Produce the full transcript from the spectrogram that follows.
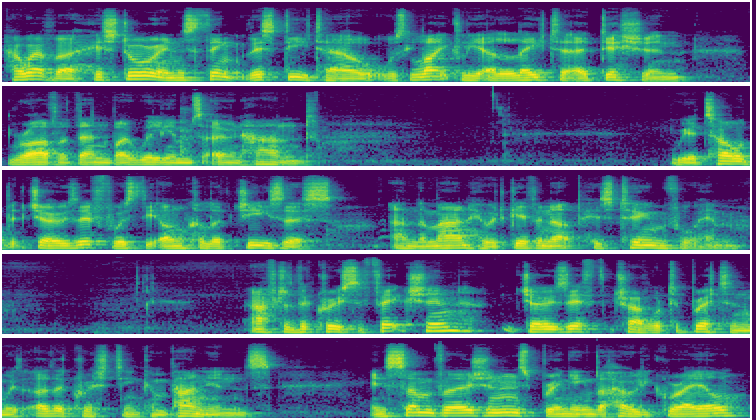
However, historians think this detail was likely a later addition rather than by William's own hand. We are told that Joseph was the uncle of Jesus and the man who had given up his tomb for him. After the crucifixion, Joseph travelled to Britain with other Christian companions, in some versions bringing the Holy Grail,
